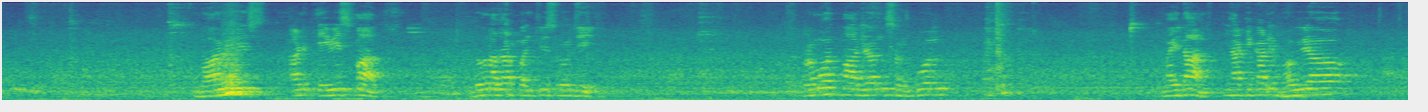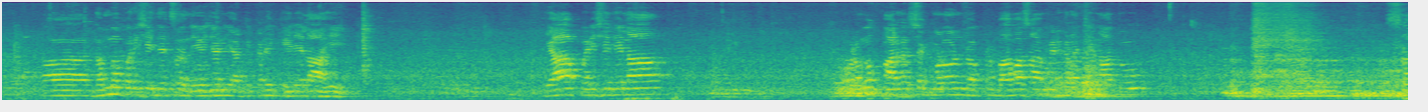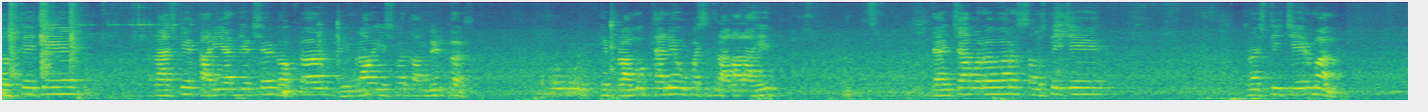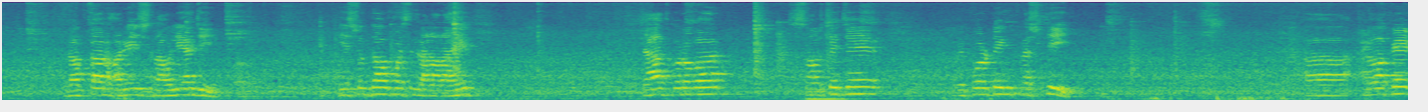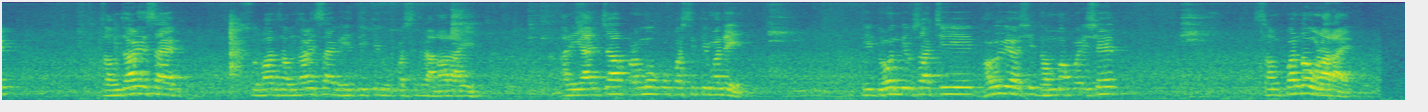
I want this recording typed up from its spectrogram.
बावीस आणि तेवीस मार्च दोन हजार पंचवीस रोजी प्रमोद महाजन संकुल मैदान या ठिकाणी भव्य धम्म परिषदेचं नियोजन या ठिकाणी केलेलं आहे. या परिषदेला प्रमुख मार्गदर्शक म्हणून डॉक्टर बाबासाहेब आंबेडकरांचे नातू संस्थेचे राष्ट्रीय कार्याध्यक्ष डॉक्टर भीमराव यशवंत आंबेडकर हे प्रामुख्याने उपस्थित राहणार आहेत. त्यांच्याबरोबर संस्थेचे ट्रस्टी चेअरमन डॉक्टर हरीश रावलियाजी हे सुद्धा उपस्थित राहणार आहेत. त्याचबरोबर संस्थेचे रिपोर्टिंग ट्रस्टी ॲडव्होकेट जमजाळे साहेब सुभाष जमजाळे साहेब हे देखील उपस्थित राहणार आहेत. आणि यांच्या प्रमुख उपस्थितीमध्ये ही दोन दिवसाची भव्य अशी धम्म परिषद संपन्न होणार आहे.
